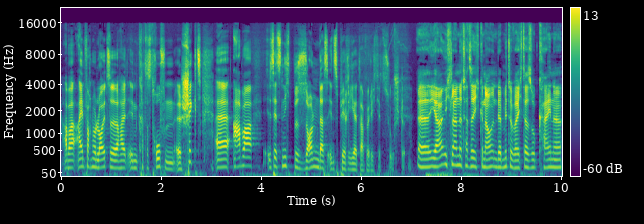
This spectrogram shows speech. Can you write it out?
aber einfach nur Leute halt in Katastrophen äh, schickt. Äh, aber ist jetzt nicht besonders inspiriert, da würde ich dir zustimmen. Äh, ja, ich lande tatsächlich genau in der Mitte, weil ich da so keine,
